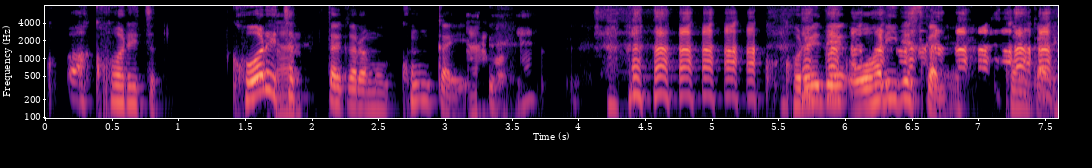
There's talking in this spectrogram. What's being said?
こあ壊れちゃ壊れちゃったからもう今回。これで終わりですかね今回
